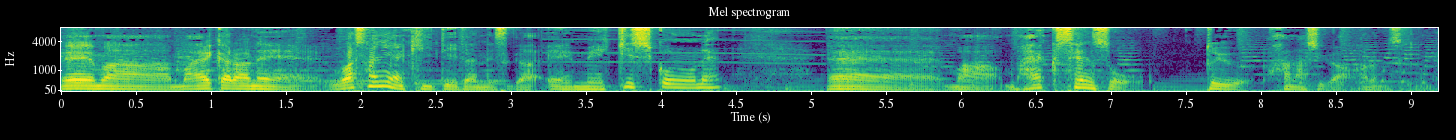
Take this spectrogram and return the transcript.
えー、まあ、前からね、噂には聞いていたんですが、えー、メキシコのね、えー、まあ、麻薬戦争という話があるんですけどね、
